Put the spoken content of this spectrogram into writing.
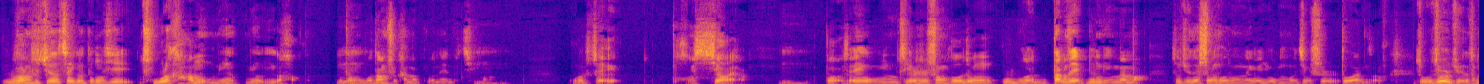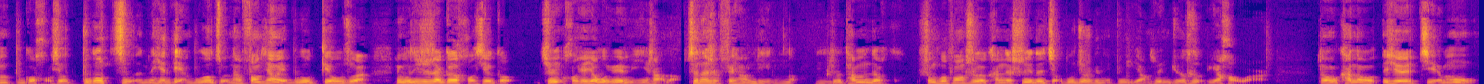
我当时觉得这个东西除了卡姆没有没有一个好的。我当、嗯。我当时看到国内的情况，嗯。我说这不好笑呀，嗯。不好笑，因为我们其实生活中，我我当时也不明白嘛，就觉得生活中那个幽默就是段子了，就我就是觉得他们不够好笑，不够准，那些点不够准，他方向也不够刁钻，因为我一直在跟好些搞，其实好些摇滚乐迷啥的，真的是非常灵的，就是他们的生活方式和看待世界的角度就是跟你不一样，所以你觉得特别好玩。但我看到那些节目，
